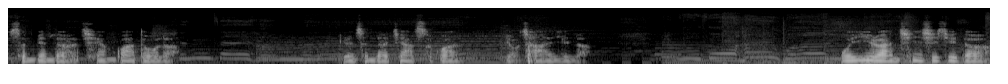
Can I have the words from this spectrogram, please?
身边的牵挂多了，人生的价值观有差异了。我依然清晰记得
